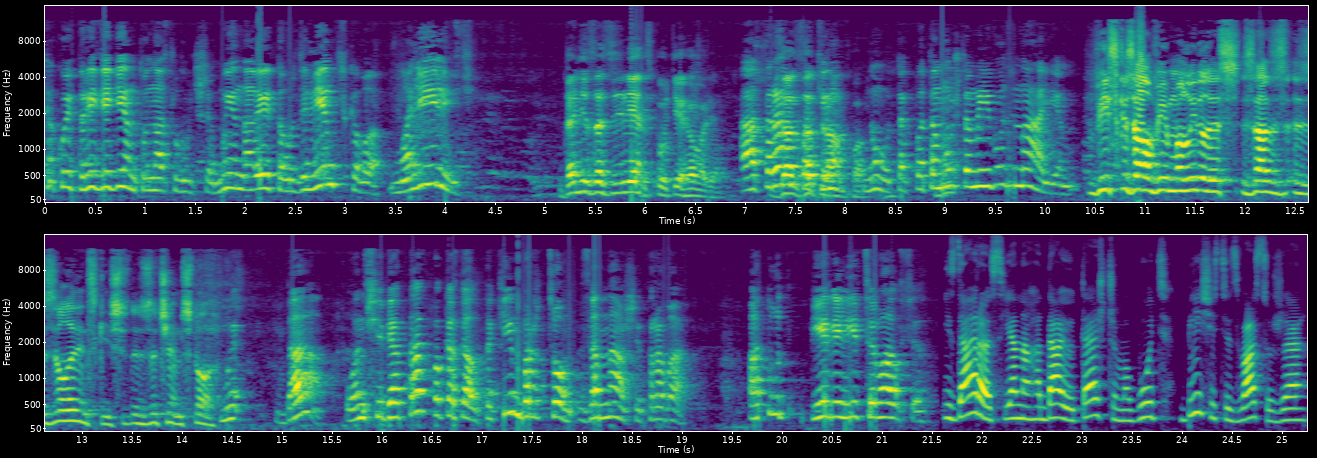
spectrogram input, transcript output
какой президент у нас лучше. Мы на этого Зеленского молились, Да не за Зеленского тебе говорят. а Трампа... за тем- Трампа. Ну, так потому что мы его знаем. Вы сказал, вы молились за З- Зеленский. Ш- Зачем? Что? Мы... Да, он себя так показал, таким борцом за наши права. А тут перелицевался. І зараз я нагадаю те, що, мабуть, більшість із вас уже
